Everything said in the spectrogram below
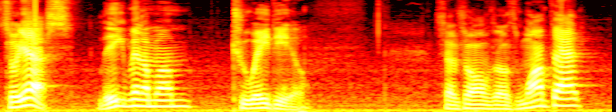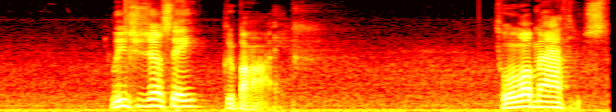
So yes, league minimum, two-way deal. Samsonov doesn't want that. Leafs should just say goodbye. So what about Matthews?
